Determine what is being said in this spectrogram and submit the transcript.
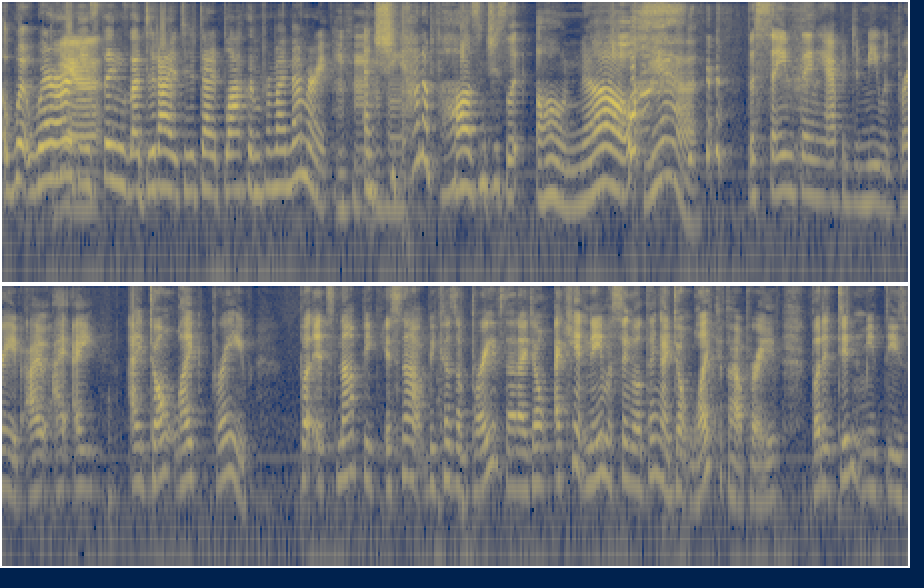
Wh- where are Yeah. these things that did I did I block them from my memory? Mm-hmm, and she kind of paused and she's like, "Oh no!" Yeah. the same thing happened to me with Brave. I I, I, I don't like Brave. But it's not be- it's not because of Brave that I don't I can't name a single thing I don't like about Brave, but it didn't meet these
